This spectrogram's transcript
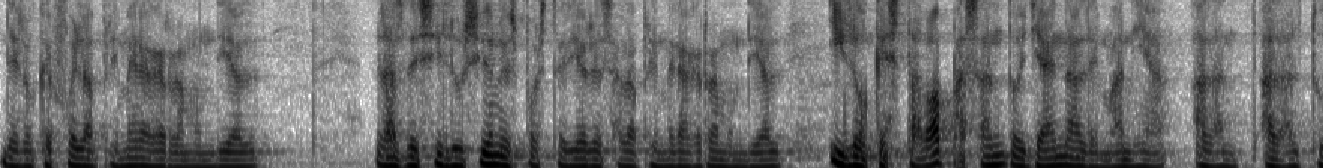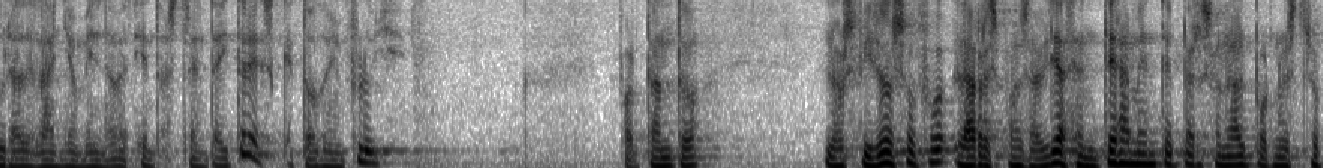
de lo que fue la Primera Guerra Mundial, las desilusiones posteriores a la Primera Guerra Mundial y lo que estaba pasando ya en Alemania a la, a la altura del año 1933, que todo influye. Por tanto, los filósofos, la responsabilidad enteramente personal por nuestro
